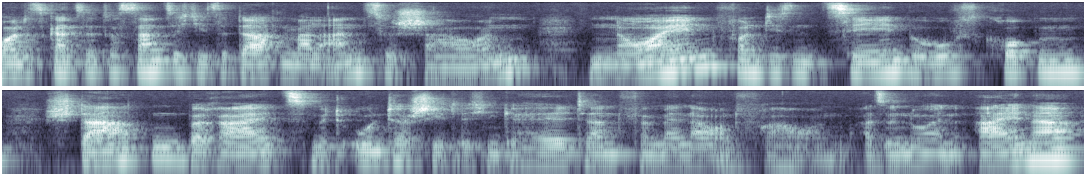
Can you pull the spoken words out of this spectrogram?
Und es ist ganz interessant, sich diese Daten mal anzuschauen. Neun von diesen zehn Berufsgruppen starten bereits mit unterschiedlichen Gehältern für Männer und Frauen. Also nur in einer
